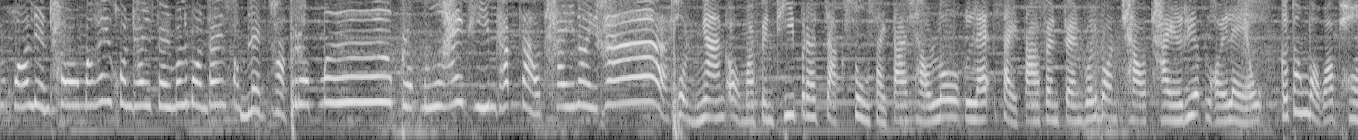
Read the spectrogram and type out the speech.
มป์คว้าเหรียญทองมาให้คนไทยแฟนวอลเลย์บอลได้สำเร็จค่ะปรบมือ ปรบมือให้ทีมทัพสาวไทยหน่อยค่ะ ผลงานออกมาเป็นที่ประจักษ์สู่สายตาชาวโลก และสายตาแฟนๆวอลเลย์บอลชาวไทยเรียบร้อยแล้ว ก็ต้องบอกว่าพอ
